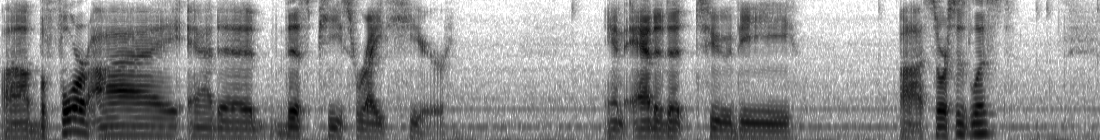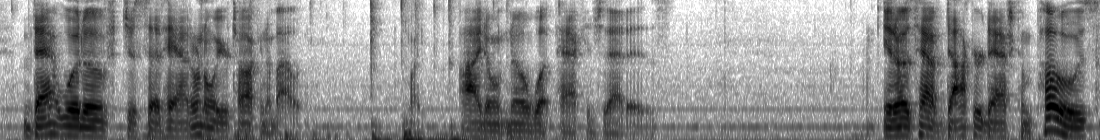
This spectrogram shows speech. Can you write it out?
uh, before I added this piece right here and added it to the uh, sources list, that would have just said, hey, I don't know what you're talking about. Like, I don't know what package that is. It does have docker-compose,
